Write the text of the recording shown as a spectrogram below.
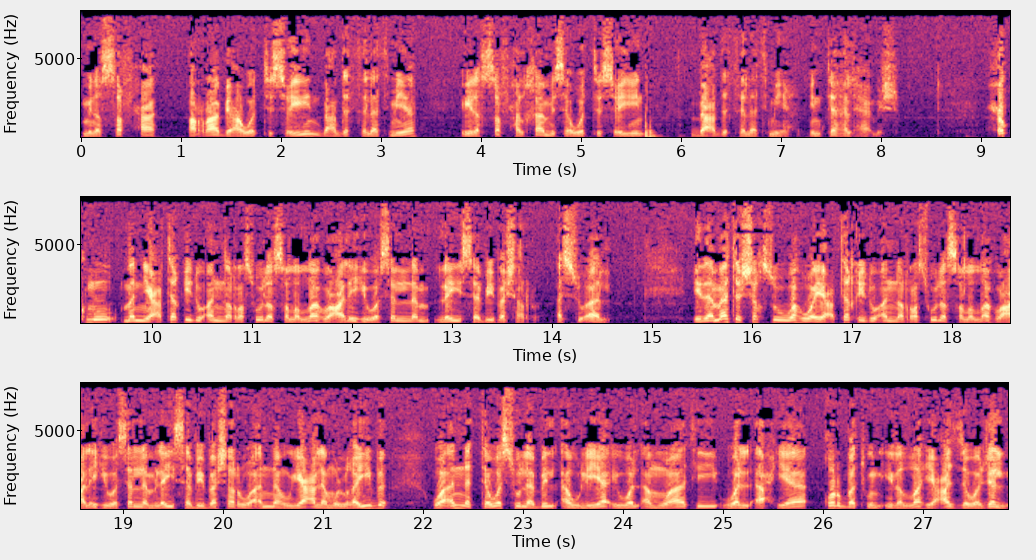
من الصفحة الرابعة والتسعين بعد الثلاثمائة إلى الصفحة الخامسة والتسعين بعد الثلاثمائة. انتهى الهامش. حكم من يعتقد أن الرسول صلى الله عليه وسلم ليس ببشر. السؤال إذا مات الشخص وهو يعتقد أن الرسول صلى الله عليه وسلم ليس ببشر وأنه يعلم الغيب وأن التوسل بالأولياء والأموات والأحياء قربة إلى الله عز وجل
